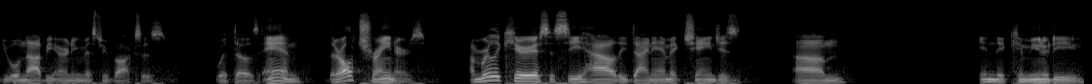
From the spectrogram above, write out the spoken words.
you will not be earning mystery boxes with those. And they're all trainers. I'm really curious to see how the dynamic changes um, in the community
